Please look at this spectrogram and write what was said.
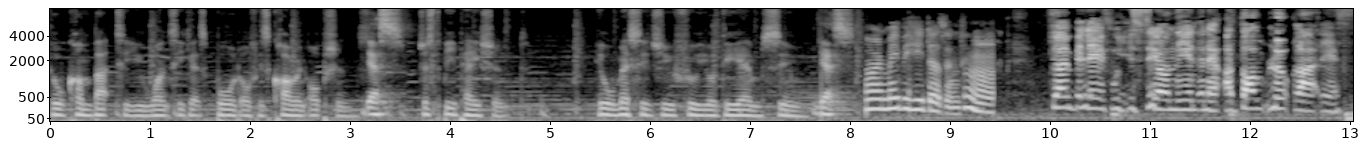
He'll come back to you once he gets bored of his current options. Yes. Just be patient. He'll message you through your DM soon. Yes. Or maybe he doesn't. Hmm. Don't believe what you see on the internet. I don't look like this.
